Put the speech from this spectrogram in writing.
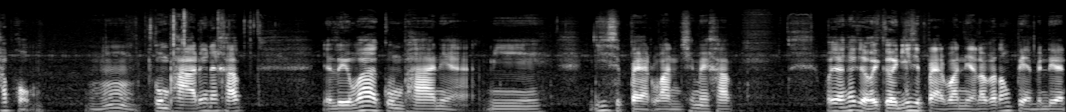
ครับผมกุมภาด้วยนะครับ อย่าลืมว่ากุมภาเนี่ยมี 28 วันใช่ไหมครับ เพราะฉะนั้นถ้าเกิดไปเกิน 28 วันเนี่ยเราก็ต้องเปลี่ยนเป็นเดือน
